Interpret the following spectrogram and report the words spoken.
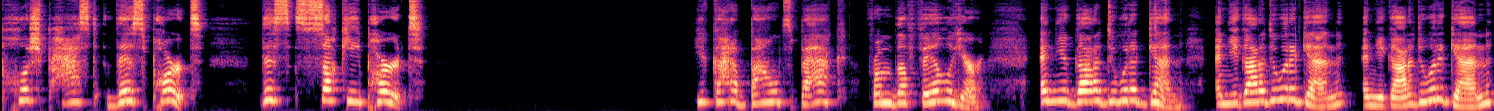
push past this part, this sucky part. You got to bounce back from the failure and you got to do it again and you got to do it again and you got to do it again.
